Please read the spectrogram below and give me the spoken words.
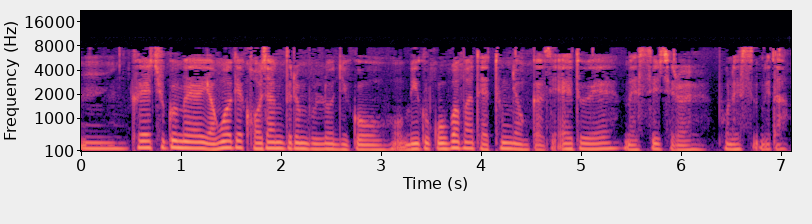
음, 그의 죽음에 영화계 거장들은 물론이고 미국 오바마 대통령까지 애도의 메시지를 보냈습니다.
